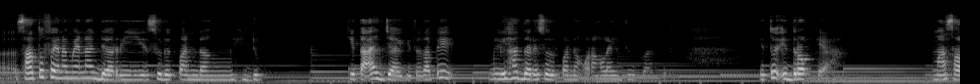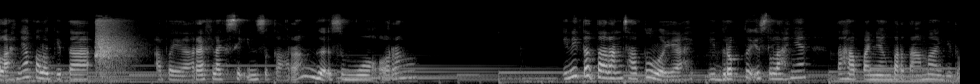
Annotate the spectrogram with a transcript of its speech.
uh, satu fenomena dari sudut pandang hidup kita aja gitu tapi melihat dari sudut pandang orang lain juga gitu. Itu idrok ya. Masalahnya kalau kita apa ya refleksiin sekarang nggak semua orang ini tataran satu loh ya idrok tuh istilahnya tahapan yang pertama gitu.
